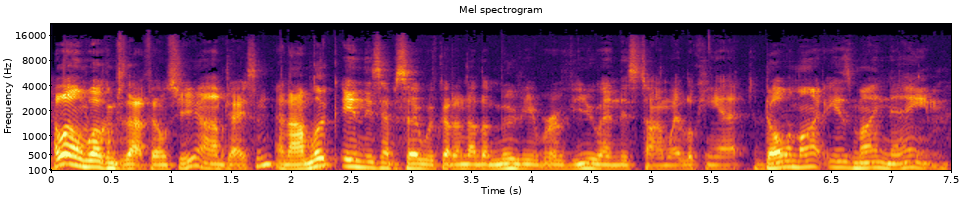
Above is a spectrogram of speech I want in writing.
Hello and welcome to That Film Stew. I'm Jason. And I'm Luke. In this episode, we've got another movie review, and this time we're looking at Dolemite is My Name.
